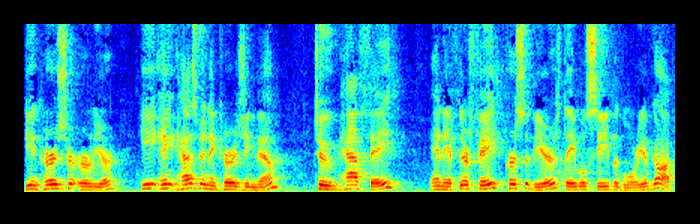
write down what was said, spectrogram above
He encouraged her earlier. He has been encouraging them to have faith and if their faith perseveres, they will see the glory of God.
